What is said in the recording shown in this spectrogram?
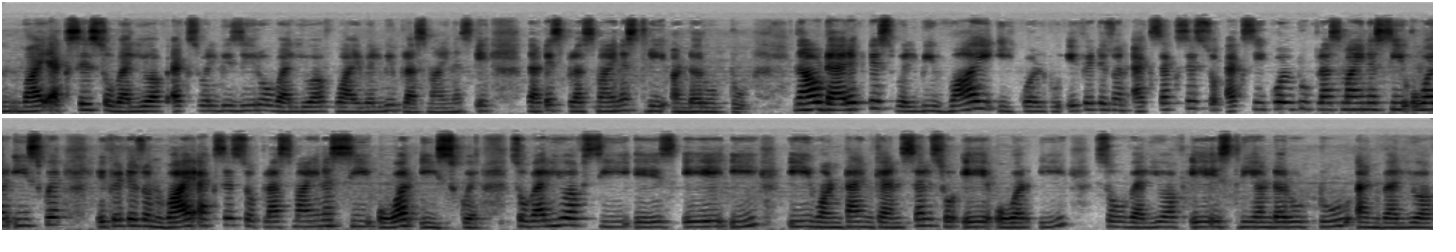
y-axis, so value of x will be 0, value of y will be plus minus a, that is plus minus 3 under root 2. Now directrix will be y equal to, if it is on x-axis, so x equal to plus minus c over e square. If it is on y-axis, so plus minus c over e square. So value of c is a e, e one time cancel, so a over e. So value of a is 3 under root 2 and value of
